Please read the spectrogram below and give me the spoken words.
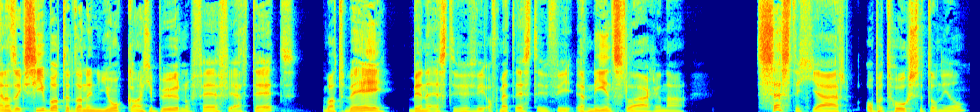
En als ik zie wat er dan in Union kan gebeuren op vijf jaar tijd, wat wij binnen STVV of met STVV er niet in slagen na 60 jaar op het hoogste toneel,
